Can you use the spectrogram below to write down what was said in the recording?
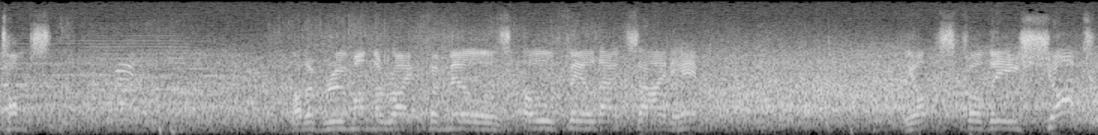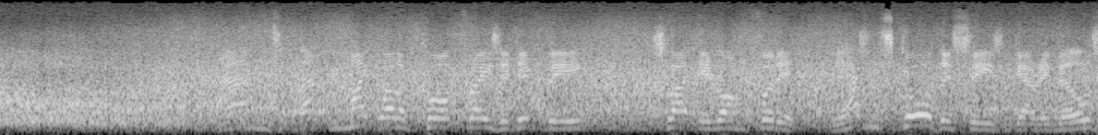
Thompson. A lot of room on the right for Mills. Oldfield outside him. He opts for the shot. And that might well have caught Fraser Digby slightly wrong-footed. He hasn't scored this season, Gary Mills.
